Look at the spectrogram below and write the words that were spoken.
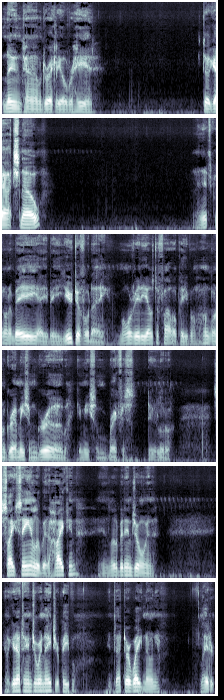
noontime directly overhead. Still got snow. And it's going to be a beautiful day. More videos to follow, people. I'm going to grab me some grub. Give me some breakfast. Do a little sightseeing, a little bit of hiking, and a little bit enjoying. Y'all get out there enjoy nature, people. It's out there waiting on you. Later.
